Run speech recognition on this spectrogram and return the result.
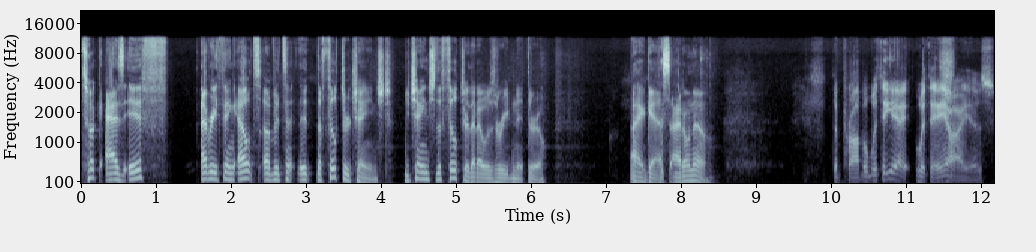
took as if everything else of its, it the filter changed. You changed the filter that I was reading it through. I guess. I don't know. The problem with AI, with AI is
